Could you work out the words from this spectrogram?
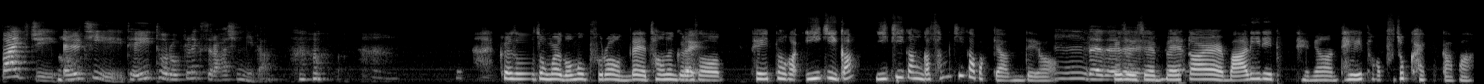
5G, 어. LTE 데이터로 flex를 하십니다. 그래서 정말 너무 부러운데 저는 그래서 네. 데이터가 2기가? 2기가인가 3기가밖에 안 돼요. 음. 그래서 이제 매달 말일이 되면 데이터가 부족할까 봐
